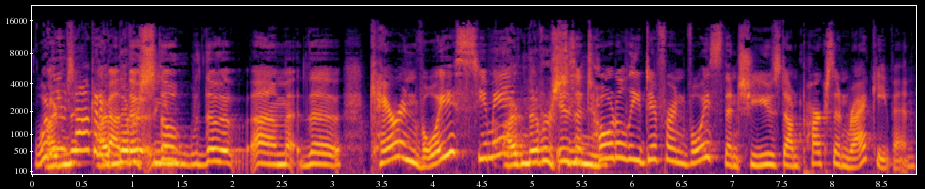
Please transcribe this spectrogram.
what are I've you ne- talking I've about? never The, seen- the the um the Karen voice, you mean? I've never is seen- a totally different voice than she used on Parks and Rec, even.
